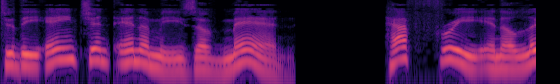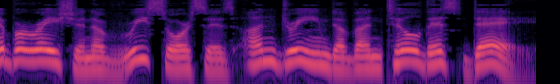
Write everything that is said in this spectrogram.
to the ancient enemies of man half free in a liberation of resources undreamed of until this day.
